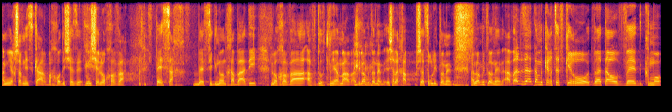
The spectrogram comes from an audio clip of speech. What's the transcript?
אני עכשיו נזכר בחודש הזה, מי שלא חווה פסח בסגנון חבדי, לא חווה עבדות מימיו, אני לא מתלונן, יש הלכה שאסור להתלונן, אני לא מתלונן, אבל זה אתה מקרצף קירות, ואתה עובד כמו,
